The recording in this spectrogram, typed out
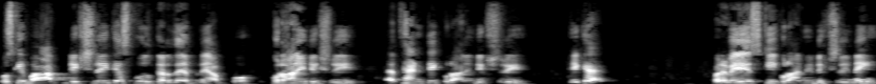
اس کے بعد ڈکشنری کے اسکول کر دیں اپنے آپ کو۔ پرانی ڈکشنری اتھینٹک قرآن ڈکشنری ٹھیک ہے؟ پرویز کی قرآن ڈکشنری نہیں۔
